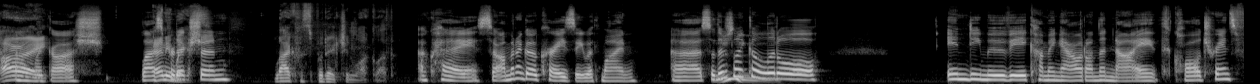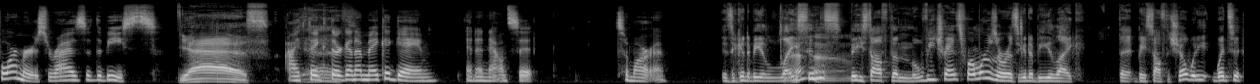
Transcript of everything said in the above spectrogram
All Oh my gosh. Last Anyways. prediction. Lockleth prediction, Lockleth. Okay, so I'm gonna go crazy with mine. Uh, so there's like a little indie movie coming out on the 9th called Transformers: Rise of the Beasts. Yes. I think they're gonna make a game and announce it tomorrow. Is it going to be licensed oh. based off the movie Transformers, or is it going to be like the, based off the show? What do you? What's it?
